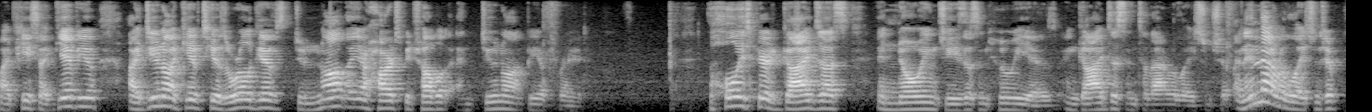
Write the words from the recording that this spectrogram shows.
my peace I give you. I do not give to you as the world gives. Do not let your hearts be troubled, and do not be afraid. The Holy Spirit guides us in knowing Jesus and who He is and guides us into that relationship. And in that relationship,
